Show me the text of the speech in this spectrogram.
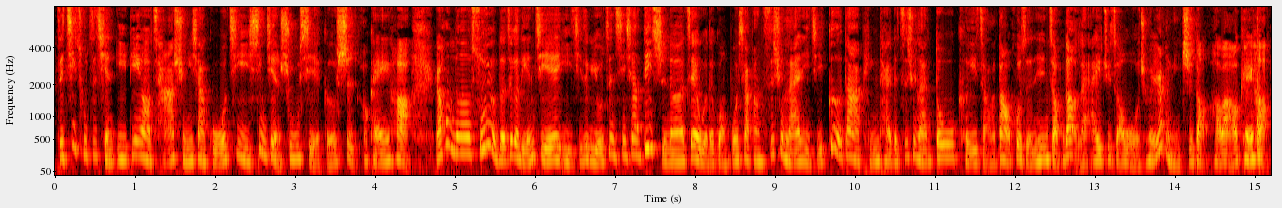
在寄出之前一定要查询一下国际信件书写格式，OK 哈。然后呢，所有的这个连接以及这个邮政信箱地址呢，在我的广播下方资讯栏以及各大平台的资讯栏都可以找得到，或者你找不到，来 IG 找我，我就会让你知道，好吧？OK 哈。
